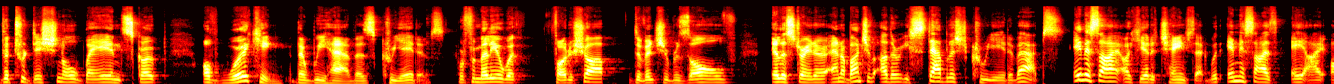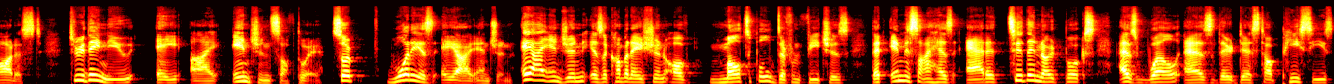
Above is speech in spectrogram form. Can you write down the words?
the traditional way and scope of working that we have as creatives. We're familiar with Photoshop, DaVinci Resolve, Illustrator, and a bunch of other established creative apps. MSI are here to change that with MSI's AI Artist through their new AI Engine software. So what is AI Engine? AI Engine is a combination of multiple different features that MSI has added to their notebooks as well as their desktop PCs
